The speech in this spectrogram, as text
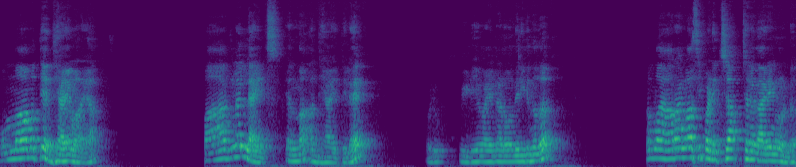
ഒന്നാമത്തെ അധ്യായമായ പാർലൽ ലൈൻസ് എന്ന അധ്യായത്തിലെ ഒരു വീഡിയോ ആയിട്ടാണ് വന്നിരിക്കുന്നത്. നമ്മൾ ആറാം ക്ലാസ്സിൽ പഠിച്ച ചില കാര്യങ്ങളുണ്ട്.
